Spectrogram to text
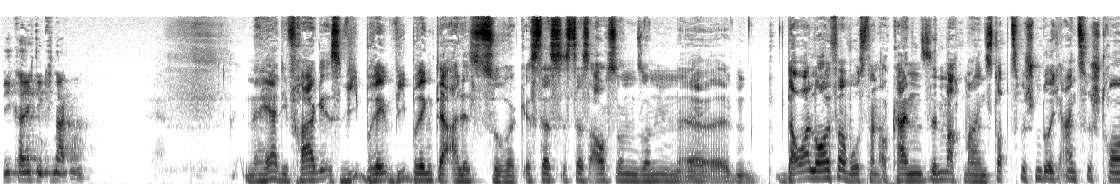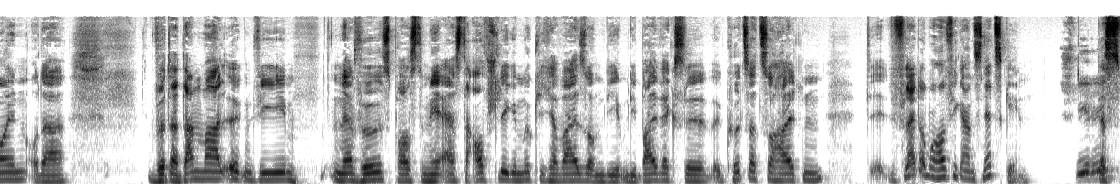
Wie kann ich den knacken? Naja, die Frage ist, wie, wie bringt er alles zurück? Ist das, ist das auch so ein, so ein äh, Dauerläufer, wo es dann auch keinen Sinn macht, mal einen Stop zwischendurch einzustreuen? Oder wird er dann mal irgendwie nervös? Brauchst du mehr erste Aufschläge möglicherweise, um die, um die Ballwechsel äh, kürzer zu halten? Vielleicht auch mal häufiger ans Netz gehen. Schwierig. Das,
